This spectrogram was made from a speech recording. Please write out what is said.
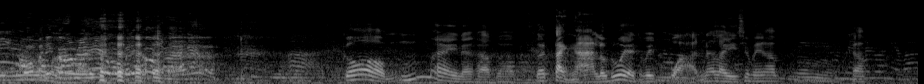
นี่เขาไม่ได้พร้เข้าอมมาแล้วไม่เนี่ยได้เข้ามาก็อืมไม่นะครับครับ ก็แต่งงานแล้วด้วยจะไปหวานอะไรใช่ไหมครับอืมครับว่าไงบ้าง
